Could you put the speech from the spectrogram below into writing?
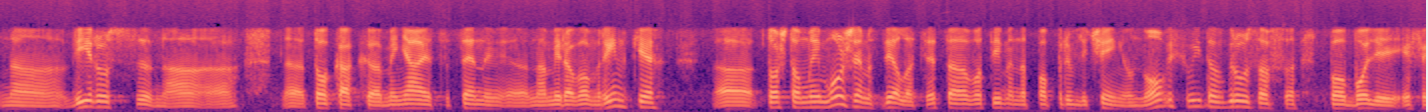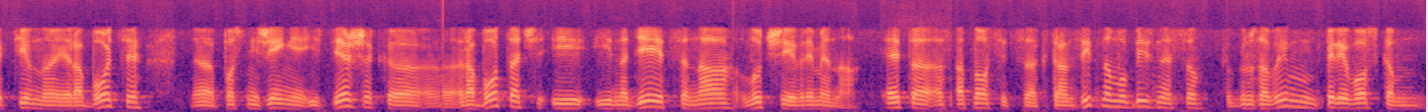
на вирус, на э, то, как меняются цены э, на мировом рынке. Э, то, что мы можем сделать, это вот именно по привлечению новых видов грузов, по более эффективной работе, по снижению издержек, работать и, и надеяться на лучшие времена. Это относится к транзитному бизнесу, к грузовым перевозкам,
